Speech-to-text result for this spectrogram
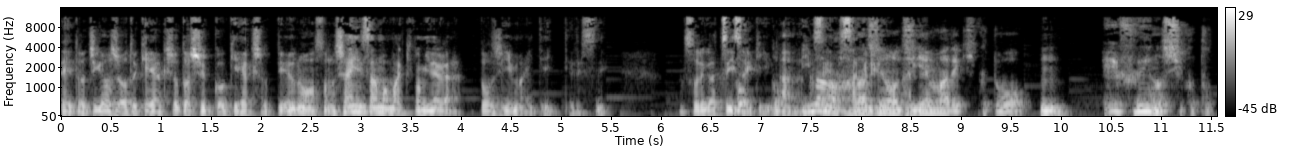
えっ、と、事業譲渡契約書と出向契約書っていうのを、その社員さんも巻き込みながら、同時に巻いていってですね。それがつい最近今の昨話の次元まで聞くと、うん。FA の仕事っ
